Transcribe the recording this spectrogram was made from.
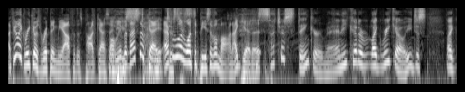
I feel like Rico's ripping me off with this podcast Oh, idea, but that's okay. he just- Everyone wants a piece of him on. I get it. He's such a stinker, man. He could have like Rico. He just like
